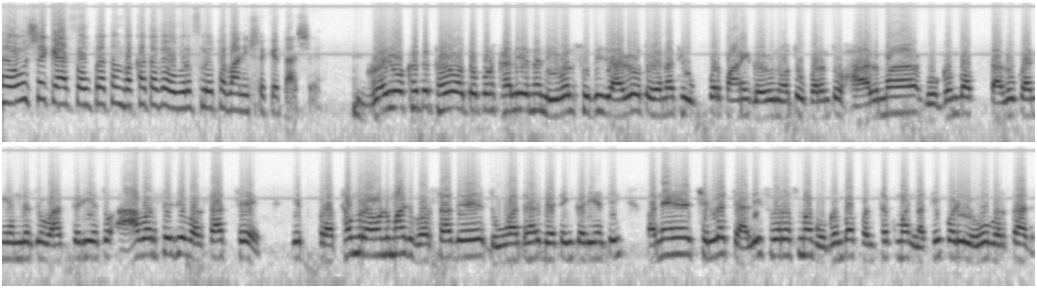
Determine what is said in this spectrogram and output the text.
થયો છે કે આ સૌપ્રથમ વખત હવે ઓવરફ્લો થવાની શક્યતા છે? ગઈ વખતે થયો હતો, પણ ખાલી એના લેવલ સુધી જ આવ્યો હતો એનાથી ઉપર પાણી ગયું નહોતું. પરંતુ હાલમાં ગોગંબા તાલુકાની અંદર જો વાત કરીએ તો આ વર્ષે જે વરસાદ છે, એ પ્રથમ રાઉન્ડમાં જ વરસાદે ધુવાધાર બેટિંગ કરી હતી. અને છેલ્લા ચાલીસ વર્ષમાં ગોગંબા પંથકમાં નથી પડ્યો એવો વરસાદ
